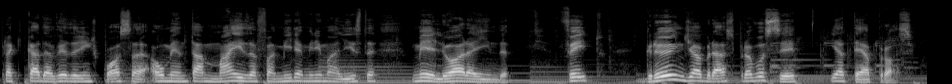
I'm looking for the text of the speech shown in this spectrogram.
para que cada vez a gente possa aumentar mais a família minimalista, melhor ainda. Feito? Grande abraço para você e até a próxima.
